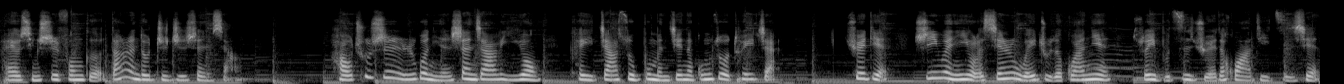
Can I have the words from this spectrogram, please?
还有行事风格，当然都知之甚详。好处是，如果你能善加利用，可以加速部门间的工作推展；缺点是因为你有了先入为主的观念，所以不自觉的画地自限，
